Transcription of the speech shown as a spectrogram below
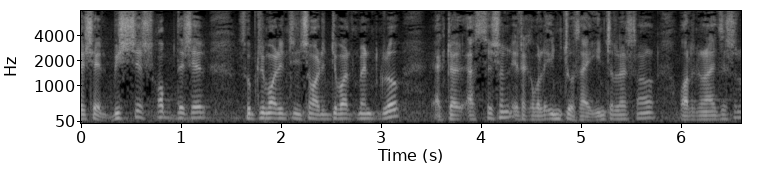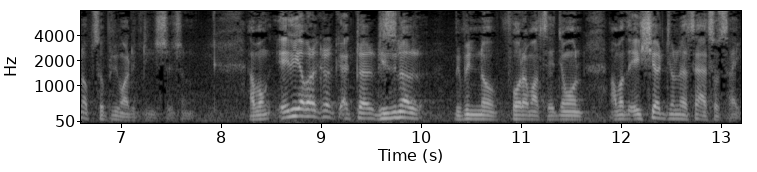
দেশের, বিশ্বের সব দেশের সুপ্রিম অডিট অডিট ডিপার্টমেন্টগুলো একটা অ্যাসোসিয়েশন এটাকে বলে INTOSAI international organization of supreme audit institution এবং এরই আবার একটা রিজনাল বিভিন্ন ফোরাম আছে, যেমন আমাদের এশিয়ার জন্য আছে অ্যাসোসাই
